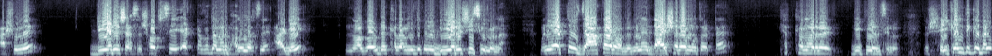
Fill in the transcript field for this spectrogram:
আসলে ডিআরএস আছে। সবচেয়ে একটা কথা আমার ভালো লাগছে, আগে নক আউটের খেলার মধ্যে কোনো ডিআরএসই ছিল না। মানে এত জাতা ভাবে মানে দায়সারার মতো একটা খেত খামারের ছিল। তো সেইখান থেকে ভাই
